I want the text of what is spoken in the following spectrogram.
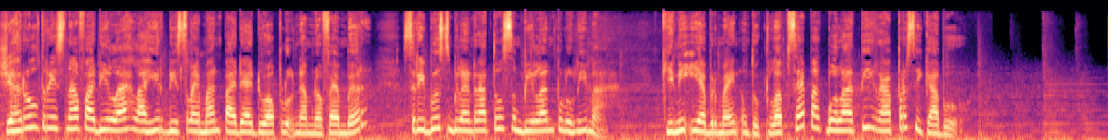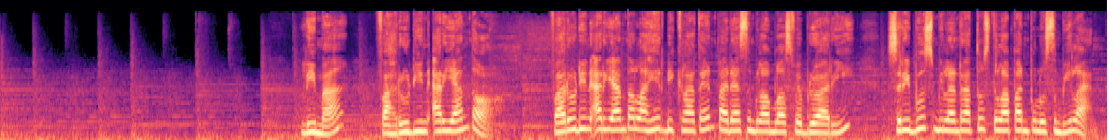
Syahrul Trisna Fadilah lahir di Sleman pada 26 November 1995. Kini ia bermain untuk klub sepak bola Tira Persikabo. 5. Fahrudin Arianto Fahrudin Arianto lahir di Klaten pada 19 Februari 1989.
